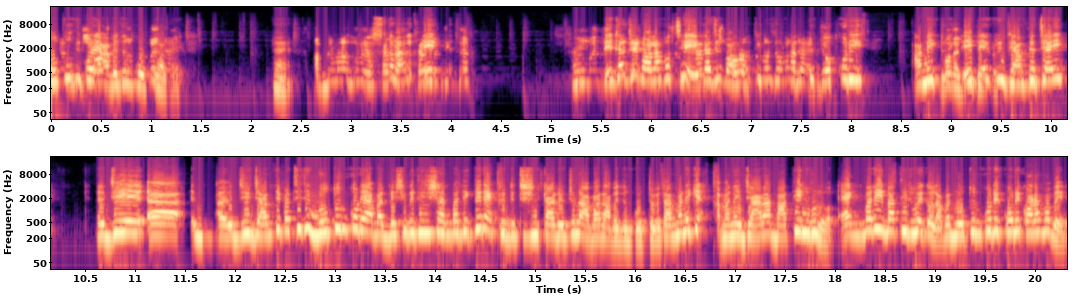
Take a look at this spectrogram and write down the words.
নতুন করে আবেদন করতে হবে। হ্যাঁ। এটা যে বলা হচ্ছে এটা যে বলা হচ্ছে আমি যোগ করি। আমি একটু বলেন, এটা একটু জানতে চাই যে যে জানতে পারছি যে নতুন করে আবার দেশি বিদেশি সাংবাদিকদের অ্যাক্রেডিটেশন কার্ডের জন্য আবার আবেদন করতে হবে। তার মানে কি মানে যারা বাতিল হলো, একবারেই বাতিল হয়ে গেল, আবার নতুন করে করে করা হবে?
